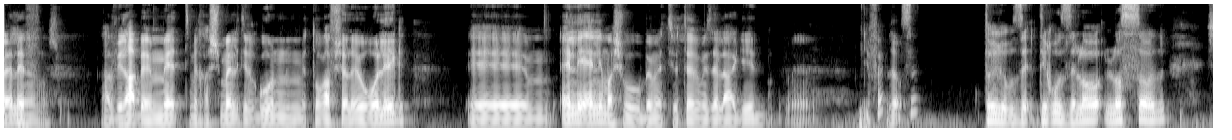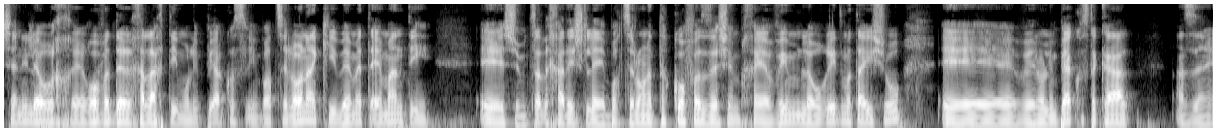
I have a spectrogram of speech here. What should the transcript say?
אלף, כן, משהו. האווירה באמת מחשמלת, ארגון מטורף של היורוליג. אין לי, אין לי משהו באמת יותר מזה להגיד. יפה. זהו. תראו, זה, תראו, זה לא, לא סוד שאני לאורך אה, רוב הדרך הלכתי עם אולימפיאקוס ועם ברצלונה, כי באמת האמנתי אה, שמצד אחד יש לברצלונה את הקוף הזה שהם חייבים להוריד מתישהו, אה, ולאולימפיאקוס את הקהל. אז אה,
